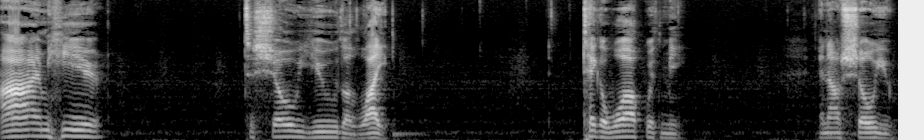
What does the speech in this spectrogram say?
I'm here to show you the light. Take a walk with me, and I'll show you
